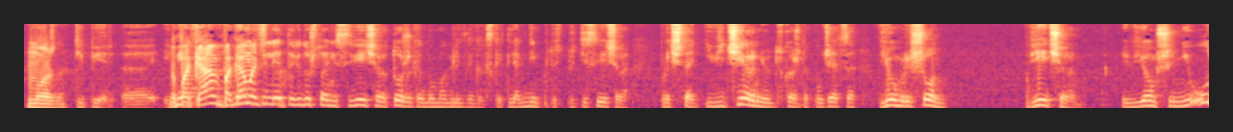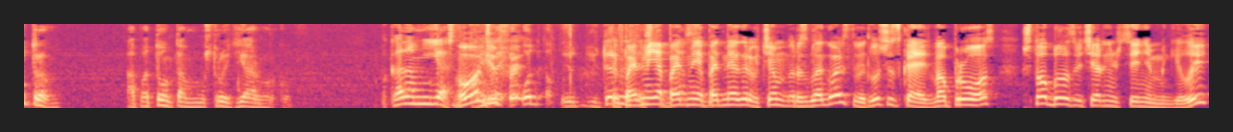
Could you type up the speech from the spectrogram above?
Можно. теперь. Э, Но пока- пока мы- ли это в виду, что они с вечера тоже как бы могли, как сказать, лягдим, то есть прийти с вечера, прочитать и вечернюю, скажем так, получается, в Йом решен вечером и в Йом Шини утром, а потом там устроить ярмарку. Пока нам не ясно. О, что от- поэтому, значит, я, поэтому, я, поэтому я говорю, чем разглагольствовать, лучше сказать вопрос, что было с вечерним чтением Мегилы,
